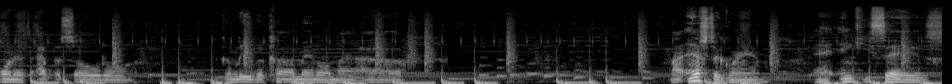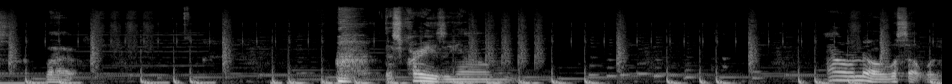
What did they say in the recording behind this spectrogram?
on this episode, or you can leave a comment on my uh, my Instagram at Inky Says. But it's crazy. Um, I don't know what's up with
